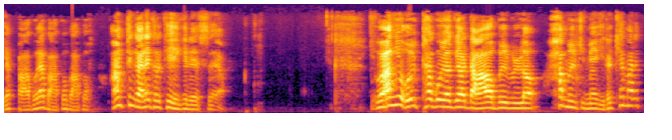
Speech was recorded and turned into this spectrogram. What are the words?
얘 바보야 바보 바보. 아무튼 간에 그렇게 얘기를 했어요. 왕이 옳다고 여겨 나업을 불러 함을 주며 이렇게 말했다.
